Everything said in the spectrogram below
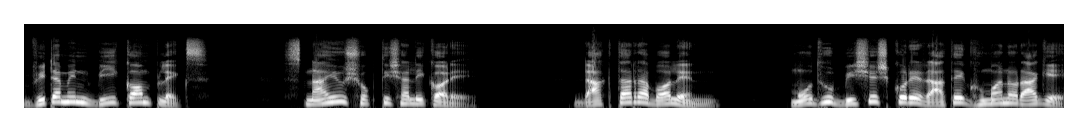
Vitamin B complex. স্নায়ু শক্তিশালী করে। ডাক্তাররা বলেন, মধু বিশেষ করে রাতে ঘুমানোর আগে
